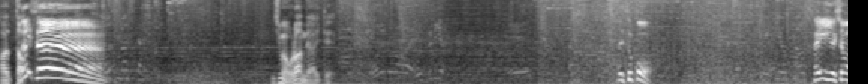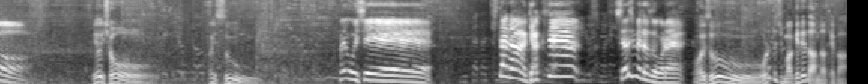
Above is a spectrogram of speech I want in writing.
あった。ナイスー！倒しました一枚おらんで相手。はい、そこはいよいしょ。はよいしょ。ナイスいおいしい。来たな逆転。し始めたぞこれ。ナイス俺たち負けてたんだってか。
